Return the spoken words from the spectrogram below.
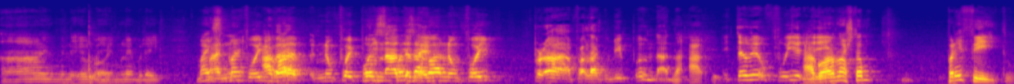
Ai, me- eu me lembrei. Mas, Mas, não, mas foi agora, pra- não foi por pois- nada, pois né? agora- não foi para falar comigo por nada. Então eu fui eleito. agora nós estamos prefeito.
